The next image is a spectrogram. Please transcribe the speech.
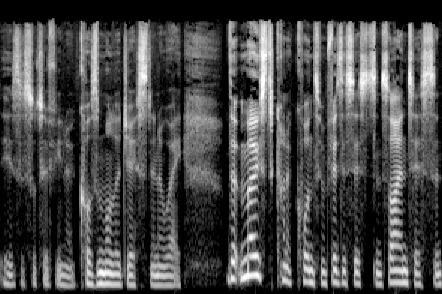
he's a sort of you know cosmologist in a way. That most kind of quantum physicists and scientists and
